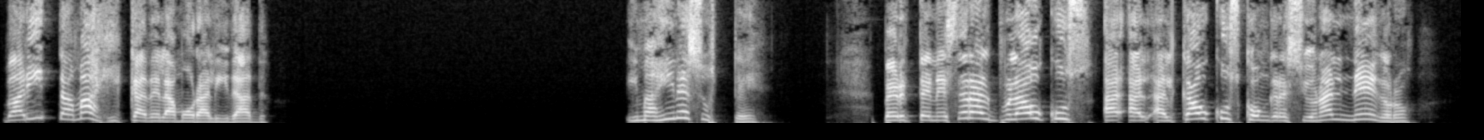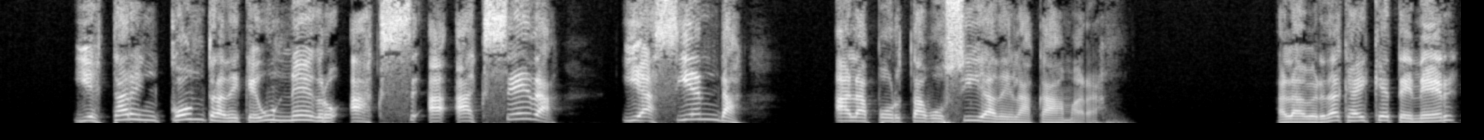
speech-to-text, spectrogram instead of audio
varita mágica de la moralidad. Imagínese usted pertenecer al, caucus, al, al caucus congresional negro y estar en contra de que un negro acceda y ascienda a la portavocía de la Cámara. A la verdad que hay que tener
